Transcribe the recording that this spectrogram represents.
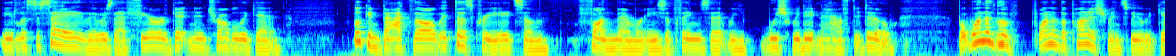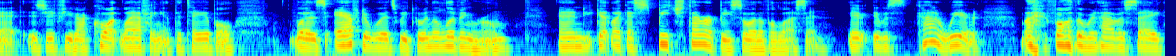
Needless to say there was that fear of getting in trouble again Looking back, though, it does create some fun memories of things that we wish we didn't have to do. But one of the one of the punishments we would get is if you got caught laughing at the table was afterwards we'd go in the living room and you get like a speech therapy sort of a lesson. It, it was kind of weird. My father would have us say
